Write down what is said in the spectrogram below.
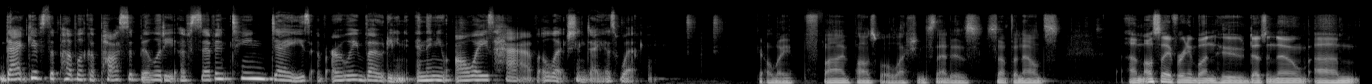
That gives the public a possibility of 17 days of early voting, and then you always have election day as well. Golly, five possible elections. That is something else. Um, I'll say for anyone who doesn't know, um,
